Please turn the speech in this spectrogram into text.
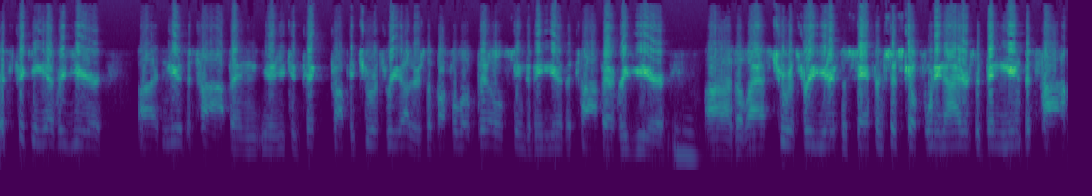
that's picking every year uh, near the top, and you know you can pick probably two or three others. The Buffalo Bills seem to be near the top every year. Uh, the last two or three years, the San Francisco 49ers have been near the top.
